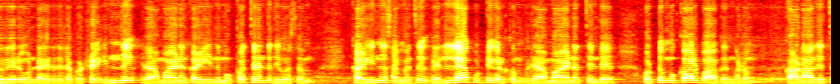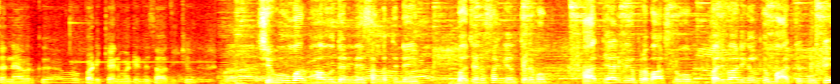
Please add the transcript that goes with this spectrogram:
വിവരവും ഉണ്ടായിരുന്നില്ല. പക്ഷേ ഇന്ന് രാമായണം കഴിയുന്ന മുപ്പത്തിരണ്ട് ദിവസം കഴിയുന്ന സമയത്ത് എല്ലാ കുട്ടികൾക്കും രാമായണത്തിന്റെ ഒട്ടുമുക്കാൽ ഭാഗങ്ങളും കാണാതെ തന്നെ അവർക്ക് പഠിക്കാൻ വേണ്ടിയിട്ട് സാധിച്ചു. ശിവകുമാർ ഭാവുദരന്റെ സംഘത്തിന്റെയും ഭജന സങ്കീർത്തനവും ആധ്യാത്മിക പ്രഭാഷണവും പരിപാടികൾക്ക് മാറ്റുകൂട്ടി.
